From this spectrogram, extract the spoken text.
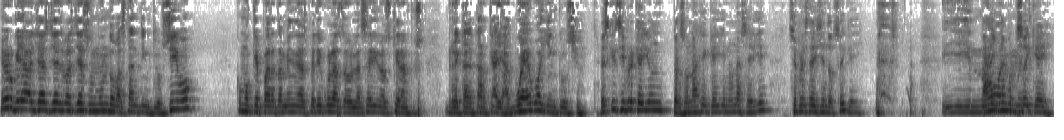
yo creo que ya, ya, ya, es, ya es un mundo bastante inclusivo, como que para también las películas o en las series nos quieran pues recalcar que haya huevo, hay inclusión. Es que siempre que hay un personaje gay en una serie, siempre está diciendo, soy gay. Y no, Ay, no, porque soy gay.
